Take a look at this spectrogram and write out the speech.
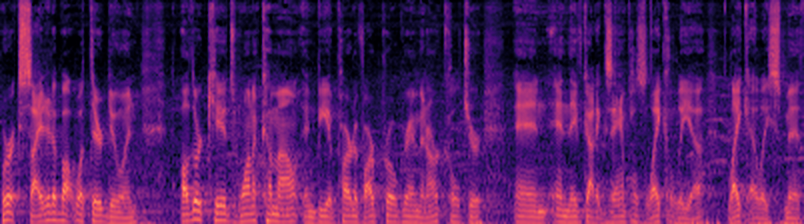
We're excited about what they're doing other kids want to come out and be a part of our program and our culture and and they've got examples like Eleah, like Ellie Smith,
